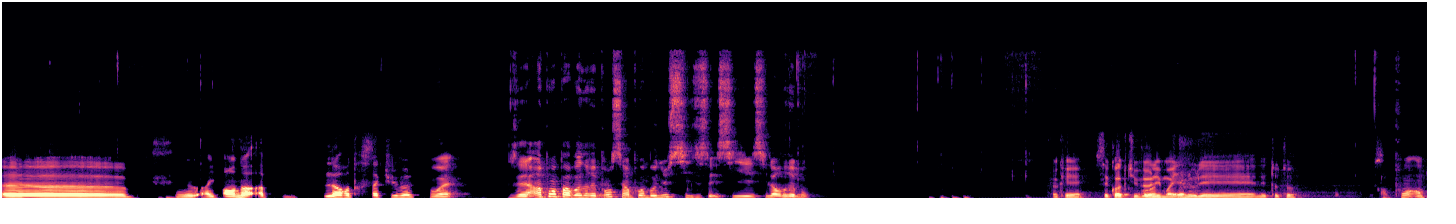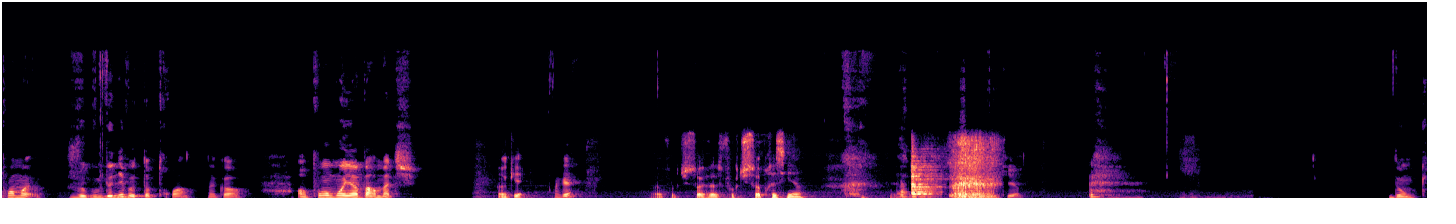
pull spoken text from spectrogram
Euh... En l'ordre, c'est ça que tu veux? Ouais. Vous avez un point par bonne réponse et un point bonus si, si, si l'ordre est bon. Ok. C'est quoi que tu veux, les moyennes ou les, les totaux? En point, en point, je veux que vous me donniez votre top 3, d'accord? En point moyen par match. Ok. Ok? Faut que tu sois, faut que tu sois précis. Hein. Donc,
